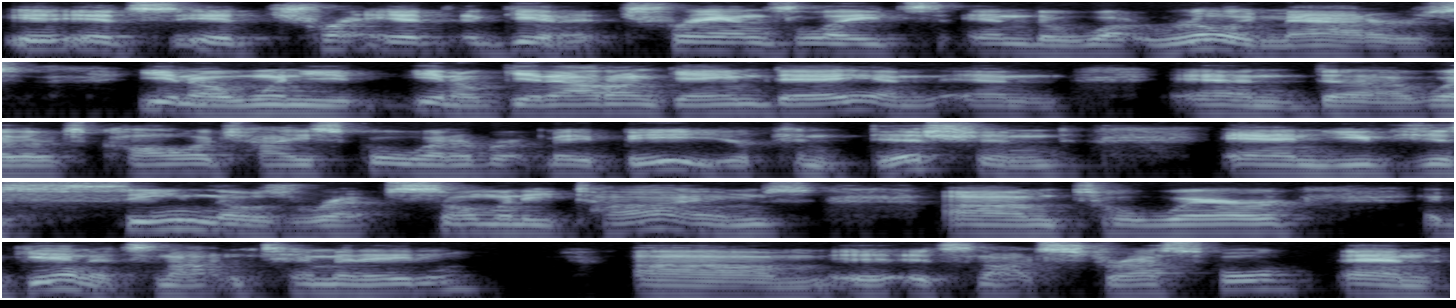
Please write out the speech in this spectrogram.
it, it's it, tra- it again it translates into what really matters. You know when you you know get out on game day and and and uh, whether it's college, high school, whatever it may be, you're conditioned and you've just seen those reps so many times um, to where again it's not intimidating um, it, it's not stressful. And,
